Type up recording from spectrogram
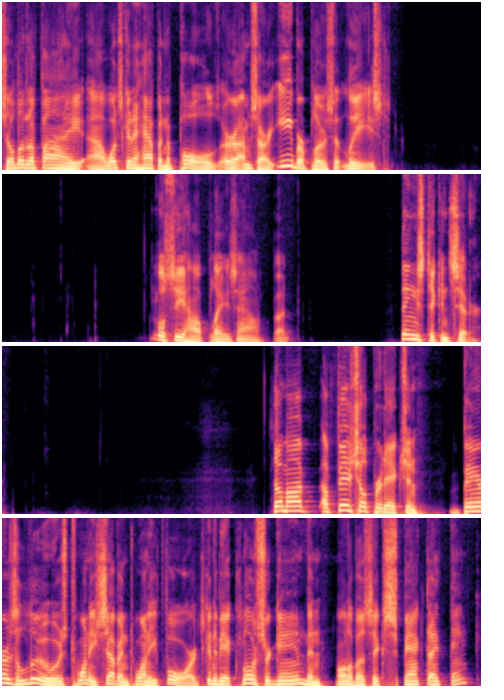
solidify uh, what's going to happen to Poles, or I'm sorry, Eberflus at least. We'll see how it plays out, but things to consider. So, my official prediction Bears lose 27 24. It's going to be a closer game than all of us expect, I think.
